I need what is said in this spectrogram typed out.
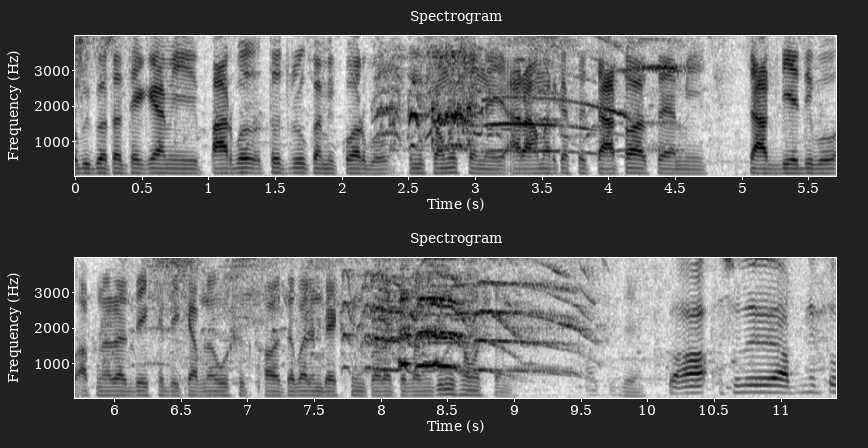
অভিজ্ঞতা থেকে আমি পারব ততটুকু আমি করব কোনো সমস্যা নেই। আর আমার কাছে চাটও আছে আমি চাট দিয়ে দিব আপনারা দেখে দেখে আপনার ওষুধ খাওয়াতে পারেন ভ্যাকসিন করাতে পারেন কোনো সমস্যা নেই। আচ্ছা। তো আসলে আপনি তো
